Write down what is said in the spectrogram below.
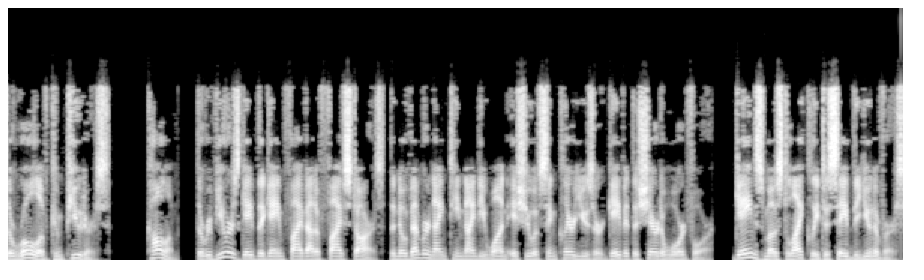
The Role of Computers column. The reviewers gave the game 5 out of 5 stars. The November 1991 issue of Sinclair User gave it the shared award for Games Most Likely to Save the Universe.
